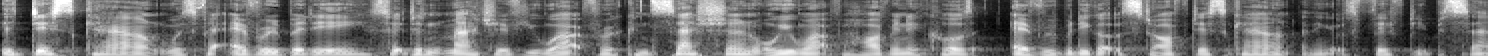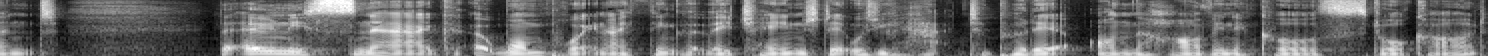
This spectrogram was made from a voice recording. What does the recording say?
the discount was for everybody, so it didn't matter if you worked for a concession or you worked for Harvey Nichols. Everybody got the staff discount. I think it was fifty percent. The only snag at one point, and I think that they changed it, was you had to put it on the Harvey Nichols store card.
